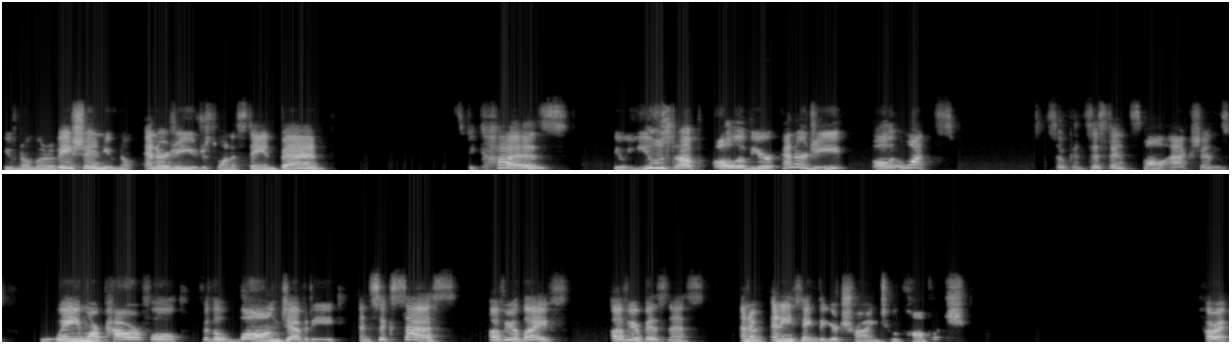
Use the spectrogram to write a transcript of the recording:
You've no motivation, you've no energy, you just want to stay in bed. It's because you used up all of your energy all at once. So, consistent small actions, way more powerful for the longevity and success of your life, of your business, and of anything that you're trying to accomplish. All right,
